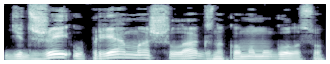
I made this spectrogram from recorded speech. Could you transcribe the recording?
Диджей упрямо шла к знакомому голосу,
